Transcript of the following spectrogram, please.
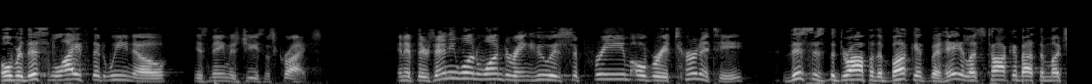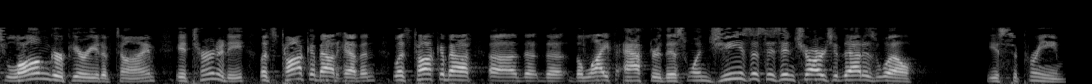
over this life that we know, his name is Jesus Christ. And if there's anyone wondering who is supreme over eternity, this is the drop of the bucket, but hey, let's talk about the much longer period of time, eternity. Let's talk about heaven. Let's talk about uh, the, the, the life after this one. Jesus is in charge of that as well. He is supreme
